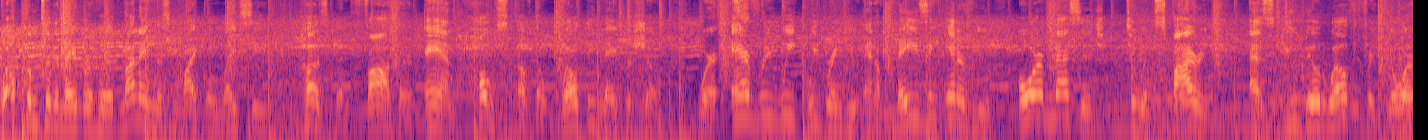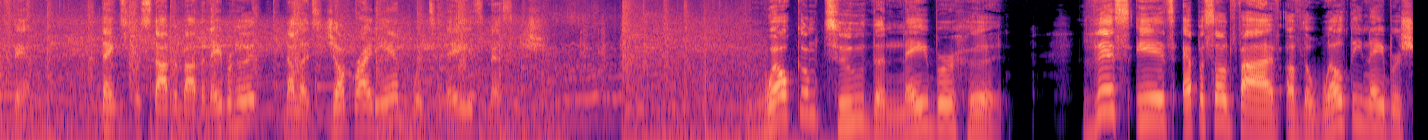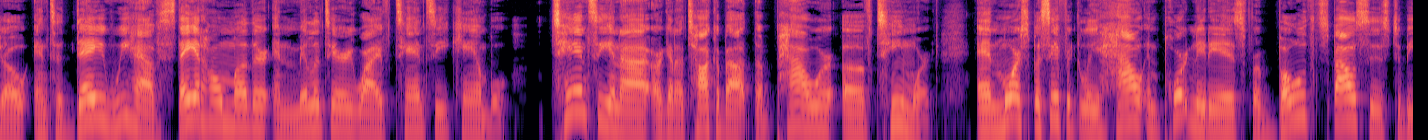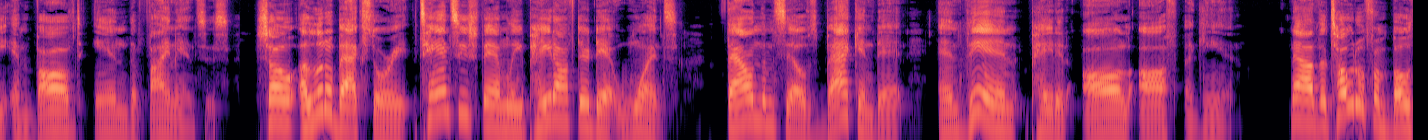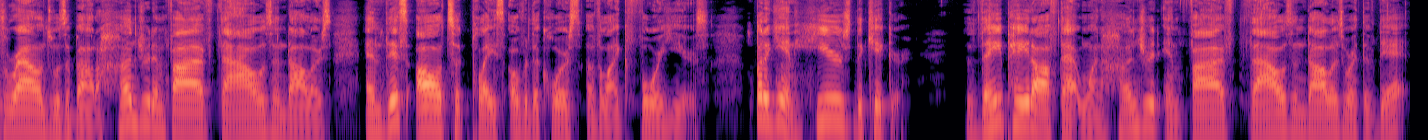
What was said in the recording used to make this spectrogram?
Welcome to the neighborhood. My name is Michael Lacey, husband, father, and host of the Wealthy Neighbor Show, where every week we bring you an amazing interview or message to inspire you as you build wealth for your family. Thanks for stopping by the neighborhood. Now let's jump right in with today's message. Welcome to the neighborhood. This is episode five of the Wealthy Neighbor Show, and today we have stay at home mother and military wife Tansy Campbell. Tansy and I are going to talk about the power of teamwork, and more specifically, how important it is for both spouses to be involved in the finances. So, a little backstory Tansy's family paid off their debt once, found themselves back in debt, and then paid it all off again. Now, the total from both rounds was about $105,000, and this all took place over the course of like four years. But again, here's the kicker they paid off that $105,000 worth of debt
